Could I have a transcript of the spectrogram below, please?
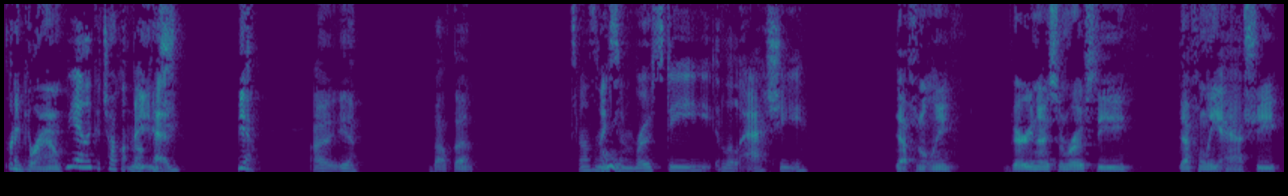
pretty Like a- brown. yeah, like a chocolate milk head. Yeah. I yeah. About that. Smells nice Ooh. and roasty, a little ashy. Definitely. Very nice and roasty. Definitely ashy.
